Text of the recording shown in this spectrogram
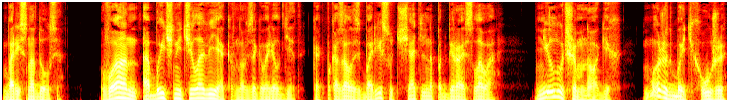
Борис надулся. — Ван — обычный человек, — вновь заговорил дед как показалось Борису, тщательно подбирая слова. «Не лучше многих. Может быть, хуже.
